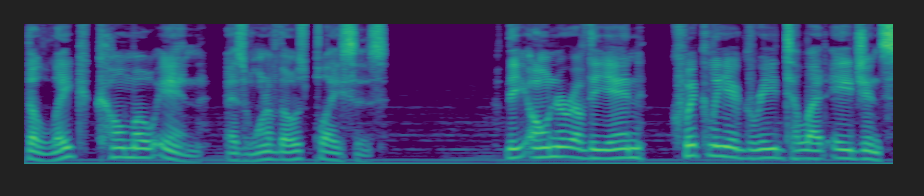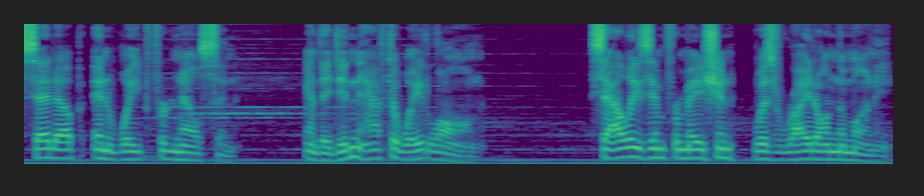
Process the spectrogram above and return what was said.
the Lake Como Inn as one of those places. The owner of the inn quickly agreed to let agents set up and wait for Nelson, and they didn't have to wait long. Sally's information was right on the money.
